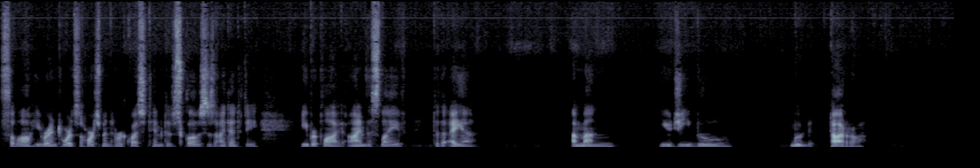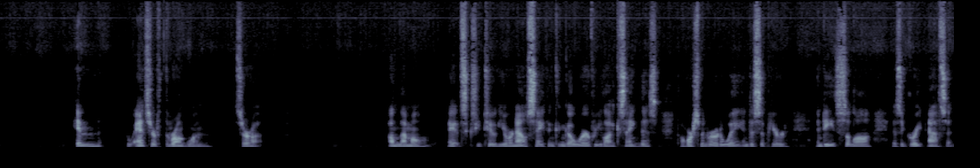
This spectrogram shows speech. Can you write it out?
salah, he ran towards the horseman and requested him to disclose his identity. He replied, I am the slave to the ayah Aman Yujibu Mudtara. Him who answereth the wrong one. Surah Al-Naml Ayat 62. You are now safe and can go wherever you like. Saying this, the horseman rode away and disappeared. Indeed, Salah is a great asset,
